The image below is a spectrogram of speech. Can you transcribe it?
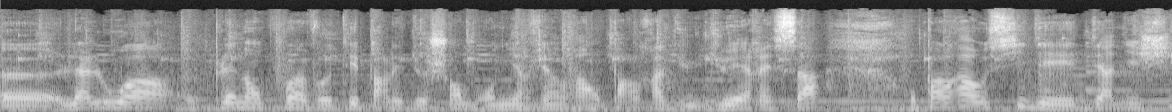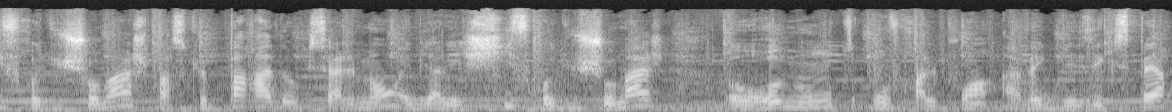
Euh, la loi euh, plein emploi votée par les deux chambres, on y reviendra, on parlera du, RSA. On parlera aussi des derniers chiffres du chômage parce que paradoxalement, eh bien, les chiffres du chômage remontent. On fera le point avec des experts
